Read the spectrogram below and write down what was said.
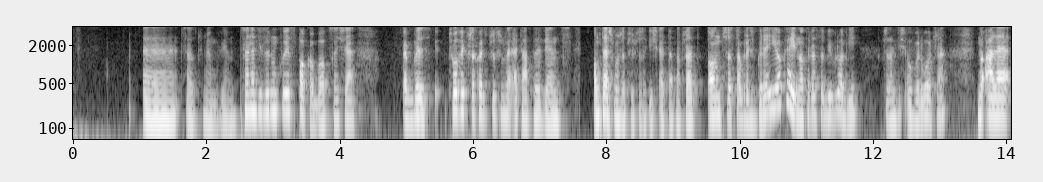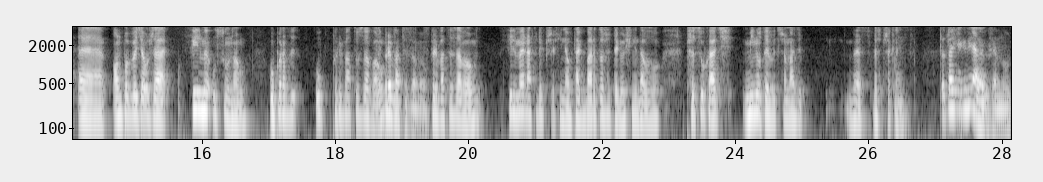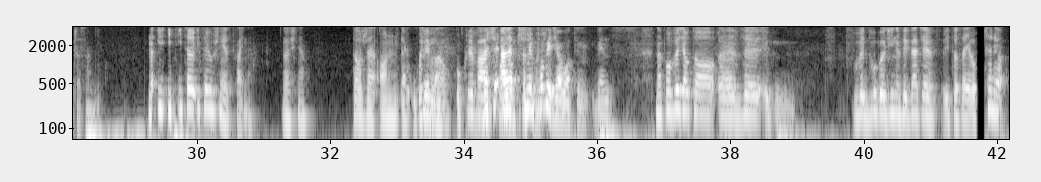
e, co o czym ja mówiłem? Zmiana wizerunku jest spoko, bo w sensie jakby z, człowiek przechodzi przez różne etapy, więc on też może przejść przez jakiś etap. Na przykład on przestał grać w grę i okej, no teraz robi vlogi, czy tam jakieś overwatche. No ale e, on powiedział, że filmy usunął, uprawy, uprywatyzował. Sprywatyzował. sprywatyzował filmy, na których przeklinał tak bardzo, że tego się nie dało przesłuchać, minutę wytrzymać bez, bez przekleństw. To tak jak dialog ze mną czasami. No i, i, i, to, i to już nie jest fajne. Właśnie. To, że on Tak ukrywa. usunął, ukrywa Znaczy, ale przeszłość. powiedział o tym, więc... No powiedział to e, w, w, w dwugodzinnym wywiadzie i to zajęło Serio,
